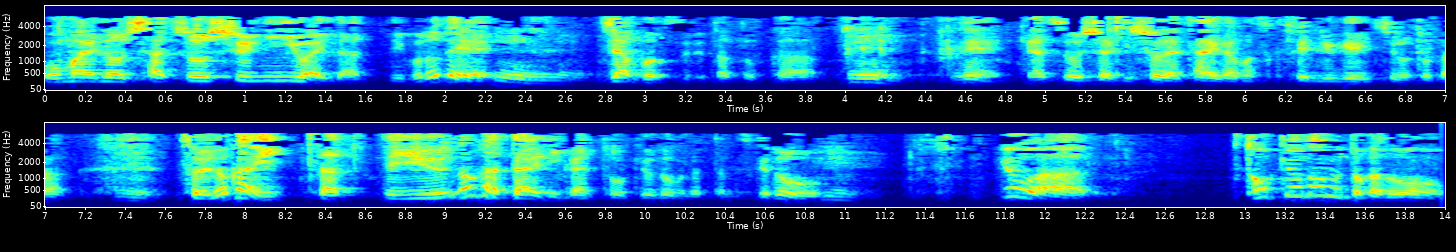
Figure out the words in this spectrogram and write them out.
お前の社長就任祝いだっていうことで、うん。ジャンボ鶴田とか、うん。ね、八尾白木初代タイガーマスク川柳源一郎とか、そういうのが行ったっていうのが第2回東京ドームだったんですけど、要は、東京ドームとかの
